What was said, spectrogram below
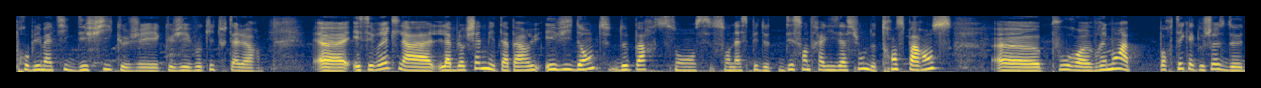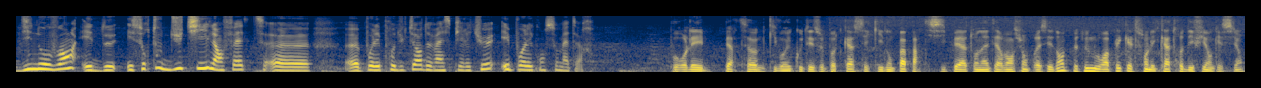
problématiques défis que j'ai que j'ai évoquées tout à l'heure. et c'est vrai que la, blockchain m'est apparue évidente de par son, son aspect de décentralisation, de transparence, pour vraiment porter quelque chose d'innovant et, et surtout d'utile en fait euh, euh, pour les producteurs de vins spiritueux et pour les consommateurs. Pour les personnes qui vont écouter ce podcast et qui n'ont pas participé à ton intervention précédente, peux-tu nous rappeler quels sont les quatre défis en question?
